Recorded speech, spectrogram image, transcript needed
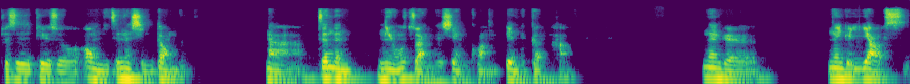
就是譬如说，哦，你真的行动了，那真的扭转的现况变得更好。那个那个钥匙，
